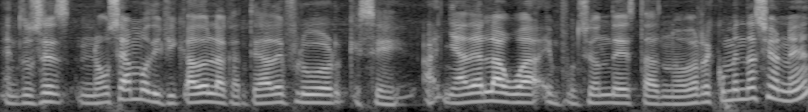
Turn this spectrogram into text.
Entonces, no se ha modificado la cantidad de flúor que se añade al agua en función de estas nuevas recomendaciones,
